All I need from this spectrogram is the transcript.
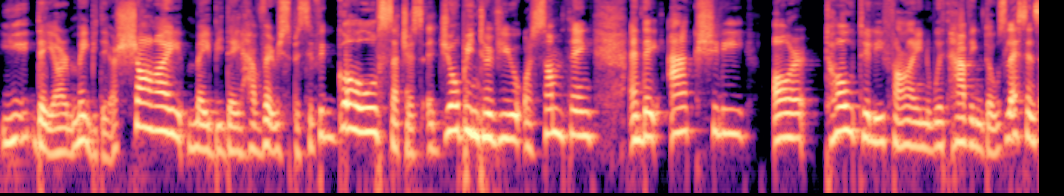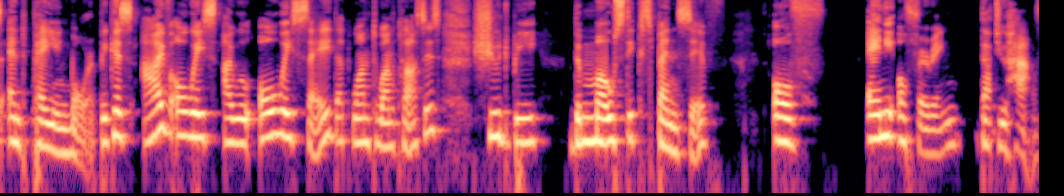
You, they are, maybe they are shy. Maybe they have very specific goals, such as a job interview or something. And they actually are totally fine with having those lessons and paying more because I've always, I will always say that one-to-one classes should be the most expensive of any offering that you have.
